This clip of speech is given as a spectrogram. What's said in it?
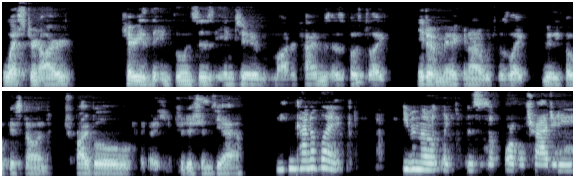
Western art carries the influences into modern times as opposed to like Native American art, which was like really focused on tribal like, traditions. Yeah. you can kind of like, even though like this is a horrible tragedy,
